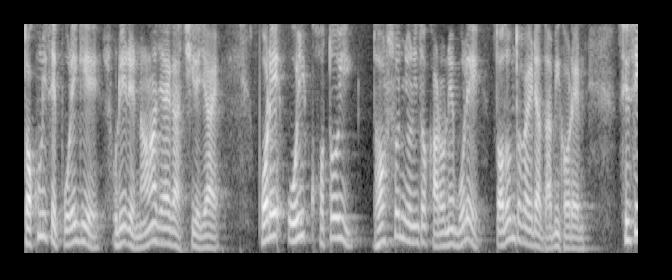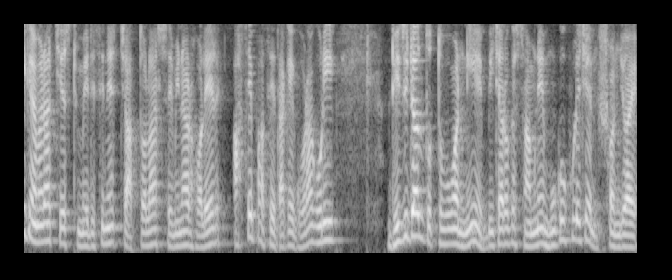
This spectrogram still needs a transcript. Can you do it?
তখনই সে পড়ে গিয়ে শরীরে নানা জায়গা ছিঁড়ে যায়। পরে ওই ক্ষতই ধর্ষণজনিত কারণে বলে তদন্তকারীরা দাবি করেন। সিসি ক্যামেরা, চেস্ট মেডিসিনের চারতলার সেমিনার হলের আশেপাশে তাকে ঘোরাঘুরি, ডিজিটাল তথ্যপ্রমাণ নিয়ে বিচারকের সামনে মুখও খুলেছেন সঞ্জয়।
